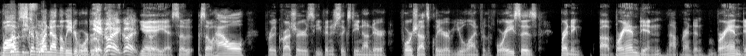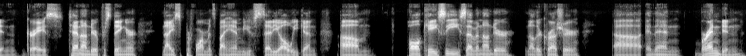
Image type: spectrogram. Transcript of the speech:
Well, I was just gonna run down the leaderboard. real yeah, quick. go ahead, go ahead. Yeah, go yeah, ahead. yeah. So so Howell for the Crushers, he finished 16 under, four shots clear of Uihlein for the four aces. Brendan uh Brandon, not Brendan, Branden Grace, 10 under for Stinger. Nice performance by him. He was steady all weekend. Um Paul Casey, seven under, another crusher. Uh and then Brendan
